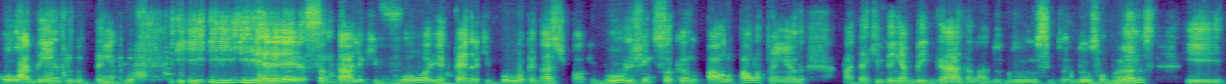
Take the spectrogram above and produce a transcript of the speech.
lá dentro do templo, e, e, e, é sandália que voa, e é pedra que voa, pedaço de pau que voa, gente socando Paulo, Paulo apanhando, até que vem a brigada lá do, do, dos romanos, e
